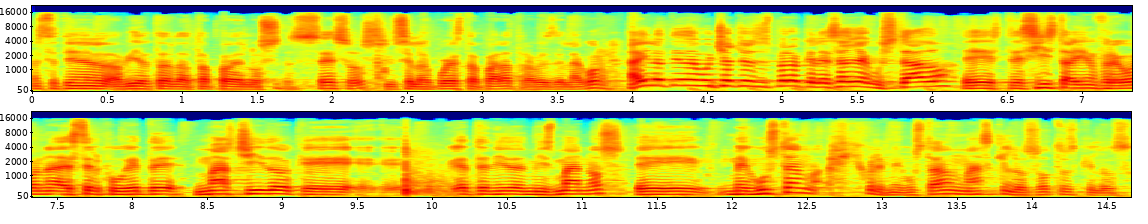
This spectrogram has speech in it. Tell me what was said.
Este tiene abierta la tapa de los sesos y se la puedes tapar a través de la gorra. Ahí lo tienen muchachos, espero que les haya gustado. Este sí está bien fregona, este es el juguete más chido que he tenido en mis manos. Eh, me gustan, híjole, me gustaron más que los otros, que los,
